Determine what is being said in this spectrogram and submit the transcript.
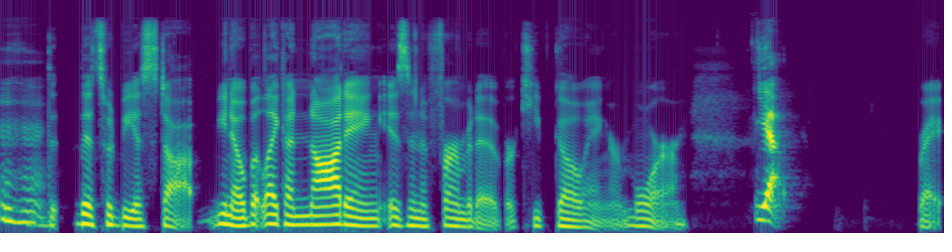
mm-hmm. th- this would be a stop, you know, but like a nodding is an affirmative or keep going or more. Yeah. Right.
